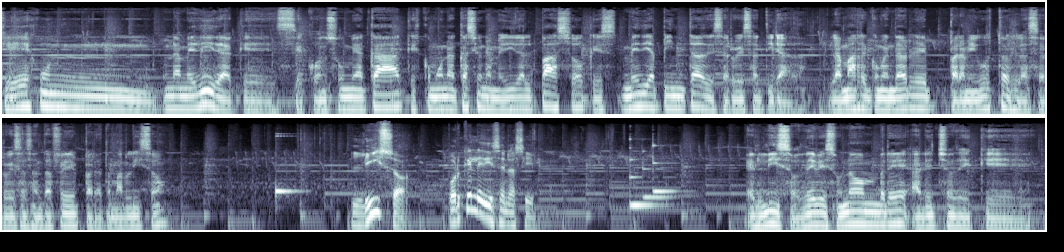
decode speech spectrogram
que es una medida que se consume acá, que es como una casi una medida al paso, que es media pinta de cerveza tirada. La más recomendable para mi gusto es la cerveza Santa Fe para tomar liso. ¿Liso? ¿Por qué le dicen así? El liso debe su nombre al hecho de que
